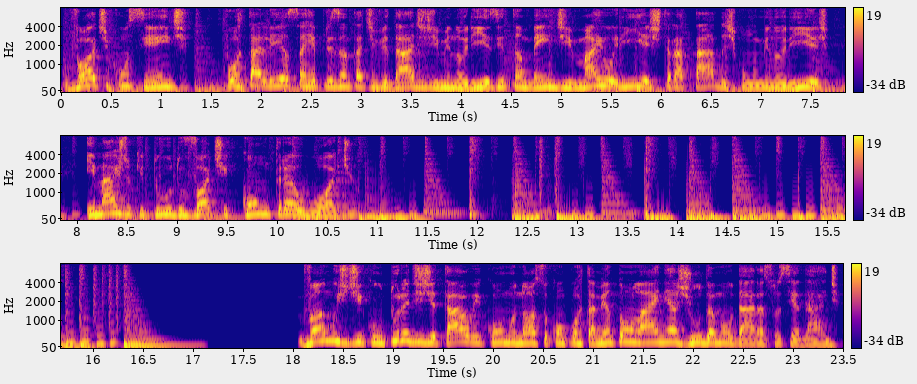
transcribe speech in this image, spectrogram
Vote consciente, fortaleça a representatividade de minorias e também de maiorias tratadas como minorias. E mais do que tudo, vote contra o ódio. Vamos de cultura digital e como nosso comportamento online ajuda a moldar a sociedade.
